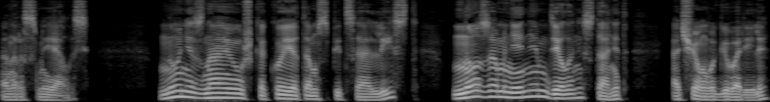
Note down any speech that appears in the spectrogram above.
Она рассмеялась. «Ну, не знаю уж, какой я там специалист, но за мнением дело не станет. О чем вы говорили?»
